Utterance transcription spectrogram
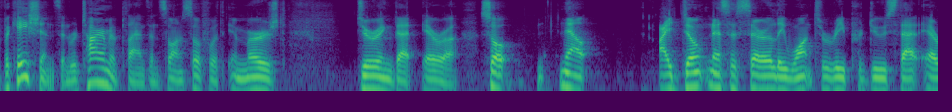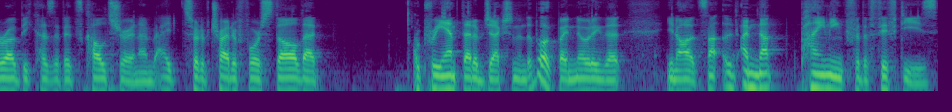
vacations and retirement plans and so on and so forth, emerged during that era. So now. I don't necessarily want to reproduce that era because of its culture, and I, I sort of try to forestall that or preempt that objection in the book by noting that you know it's not i'm not pining for the 50s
